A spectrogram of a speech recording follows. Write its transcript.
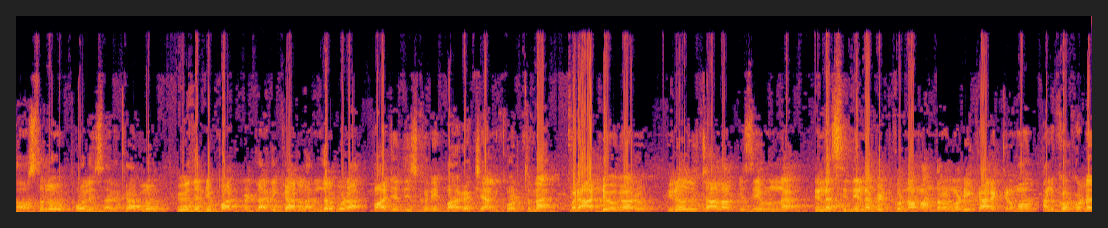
సంస్థలు పోలీస్ అధికారులు వివిధ డిపార్ట్మెంట్ల అధికారులు అందరూ కూడా బాధ్యత తీసుకుని బాగా చేయాలని కోరుతున్నా. మరి ఆర్డీఓ గారు ఈరోజు చాలా బిజీ ఉన్న నిన్న నిన్న పెట్టుకున్నాం అందరం కూడా ఈ కార్యక్రమం. అనుకోకుండా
